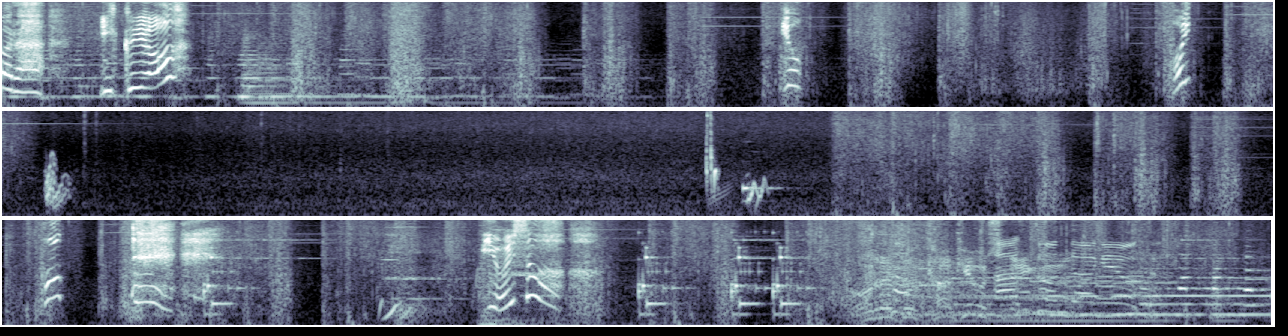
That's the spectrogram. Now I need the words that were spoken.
バラ行くよ。よっ。ほい。ほっ。よいしょ。俺と賭けをしない遊んであげようぜ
